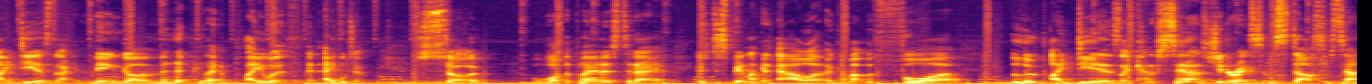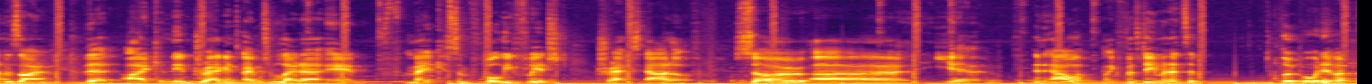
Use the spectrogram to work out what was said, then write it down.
ideas that I can then go and manipulate and play with in Ableton. So what the plan is today is to spend like an hour and come up with four loop ideas, like kind of sounds, generate some stuff, some sound design that I can then drag into Ableton later and make some fully fledged tracks out of. So, uh, yeah, an hour, like 15 minutes of loop or whatever.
